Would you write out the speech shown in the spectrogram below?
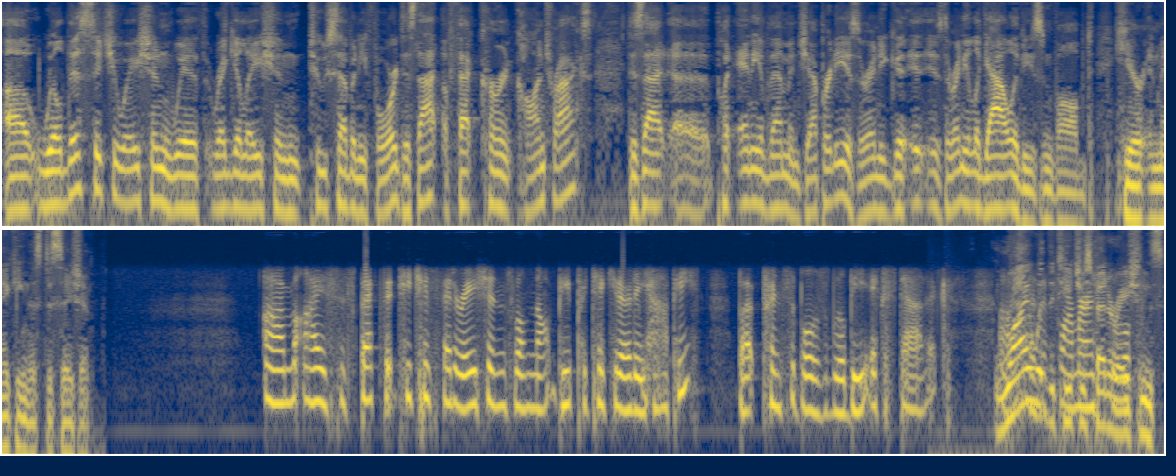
Uh, will this situation with Regulation 274 does that affect current contracts? Does that uh, put any of them in jeopardy? Is there any good, is there any legalities involved here in making this decision? Um, I suspect that teachers' federations will not be particularly happy, but principals will be ecstatic. Um, why would the teachers' federations?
